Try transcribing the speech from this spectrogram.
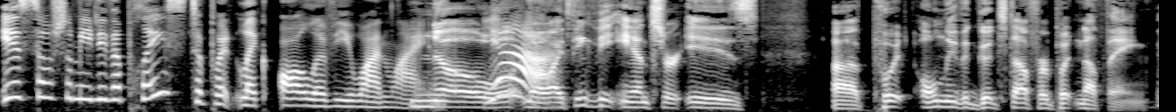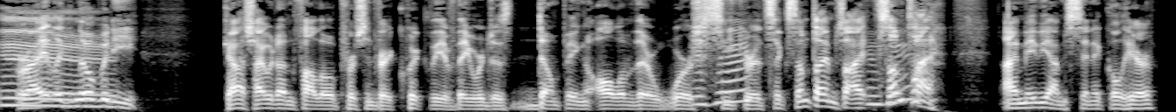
is social media the place to put like all of you online? No, Yeah. no. I think the answer is uh, put only the good stuff or put nothing. Right? Like nobody. Gosh, I would unfollow a person very quickly if they were just dumping all of their worst Mm-hmm. secrets. Like sometimes I, sometimes I maybe I'm cynical here.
